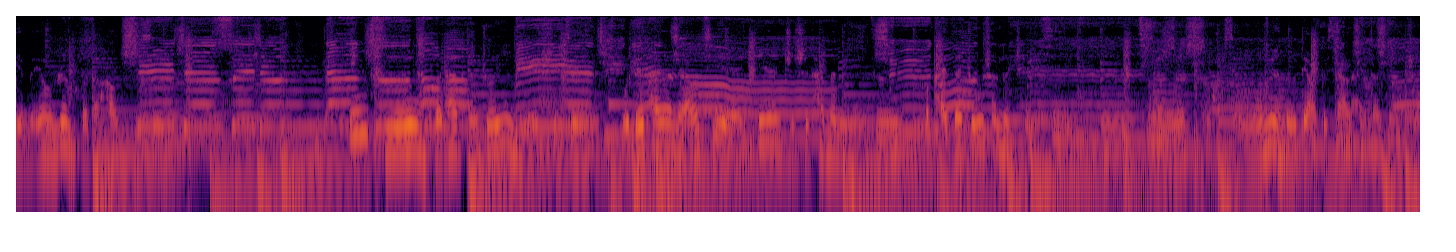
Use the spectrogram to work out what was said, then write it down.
也没有任何的好奇心。因此，我和他同桌一年时间，我对他的了解依然只是他的名字和排在桌上的成绩，以及好像永远都掉不下来的体重。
